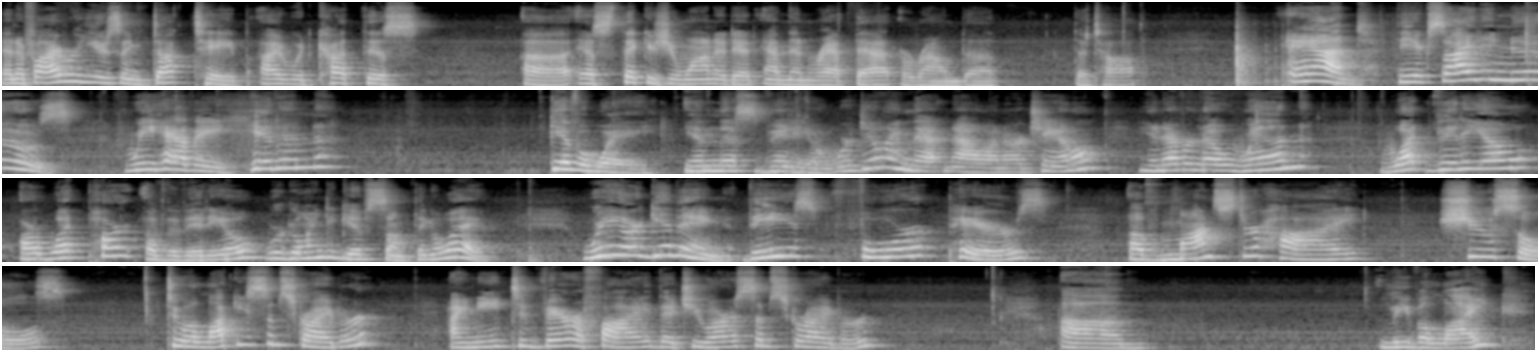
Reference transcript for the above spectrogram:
And if I were using duct tape, I would cut this uh, as thick as you wanted it and then wrap that around the, the top. And the exciting news, we have a hidden giveaway in this video. We're doing that now on our channel. You never know when, what video, or what part of the video we're going to give something away. We are giving these four pairs of Monster High shoe soles to a lucky subscriber. I need to verify that you are a subscriber. Um, leave a like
